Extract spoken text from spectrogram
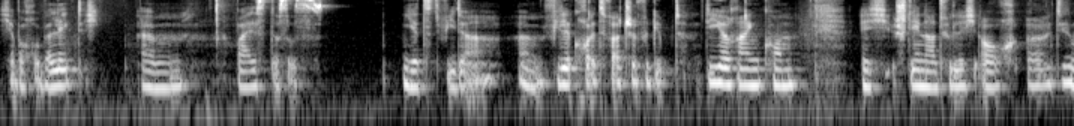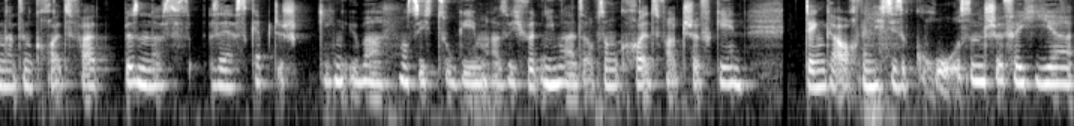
Ich habe auch überlegt, ich ähm, weiß, dass es jetzt wieder ähm, viele Kreuzfahrtschiffe gibt, die hier reinkommen. Ich stehe natürlich auch äh, diesem ganzen Kreuzfahrt Business sehr skeptisch gegenüber, muss ich zugeben. Also ich würde niemals auf so ein Kreuzfahrtschiff gehen. Denke auch, wenn ich diese großen Schiffe hier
